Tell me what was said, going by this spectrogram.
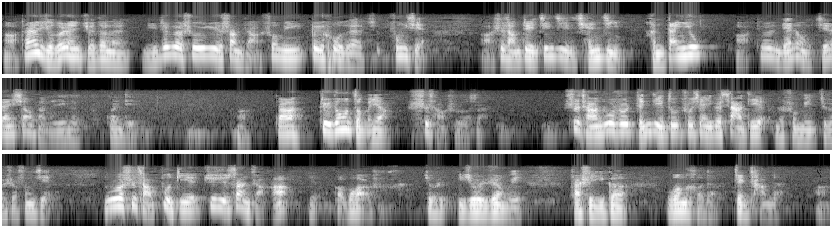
啊，但是有的人觉得呢，你这个收益率上涨，说明背后的风险啊，市场对经济前景很担忧啊，就是两种截然相反的一个观点啊。当然，最终怎么样，市场说了算。市场如果说整体都出现一个下跌，那说明这个是风险；如果市场不跌，继续上涨，搞不好就是你就是认为它是一个温和的、正常的啊。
